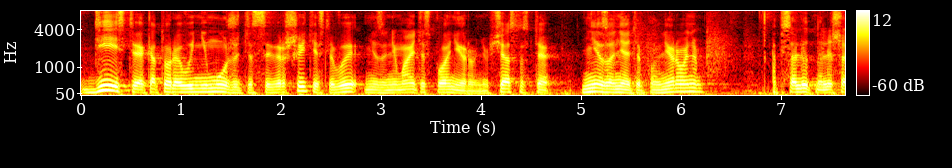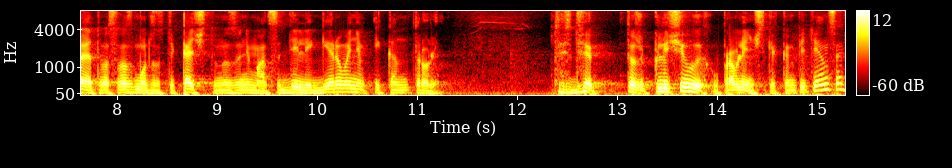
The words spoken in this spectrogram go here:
действия, которые вы не можете совершить, если вы не занимаетесь планированием. В частности, не занятие планированием абсолютно лишает вас возможности качественно заниматься делегированием и контролем. То есть две тоже ключевых управленческих компетенций.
